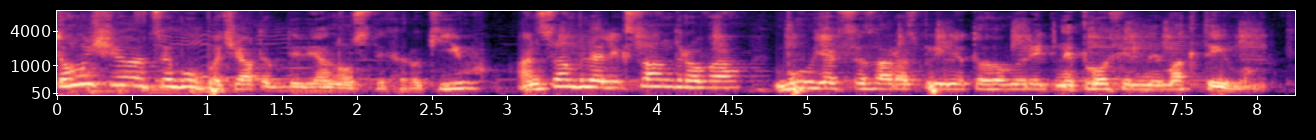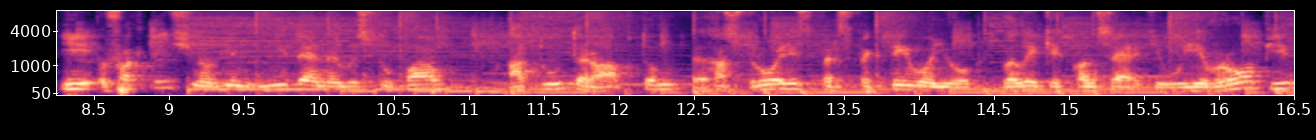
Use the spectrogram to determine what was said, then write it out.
Тому що це був початок 90-х років. Ансамбль Олександрова був, як це зараз прийнято говорити, непрофільним активом. І фактично він ніде не виступав, А тут раптом гастролі з перспективою великих концертів у Європі,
